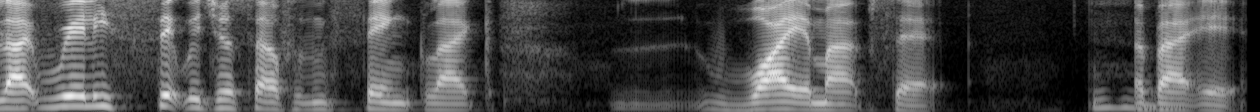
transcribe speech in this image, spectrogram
like really sit with yourself and think like why am i upset Mm-hmm. about it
